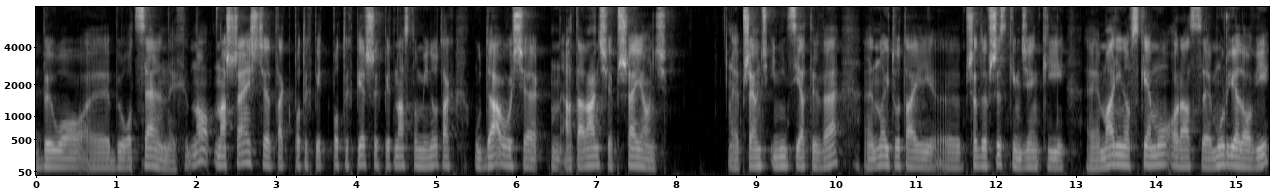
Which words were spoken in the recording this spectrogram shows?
było, było celnych. No, na szczęście tak po tych, po tych pierwszych 15 minutach udało się Atalancie przejąć przejąć inicjatywę. No i tutaj przede wszystkim dzięki Malinowskiemu oraz Murielowi,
